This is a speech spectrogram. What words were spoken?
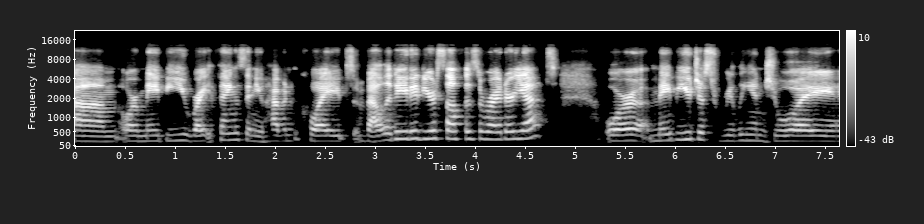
um, or maybe you write things and you haven't quite validated yourself as a writer yet or maybe you just really enjoy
